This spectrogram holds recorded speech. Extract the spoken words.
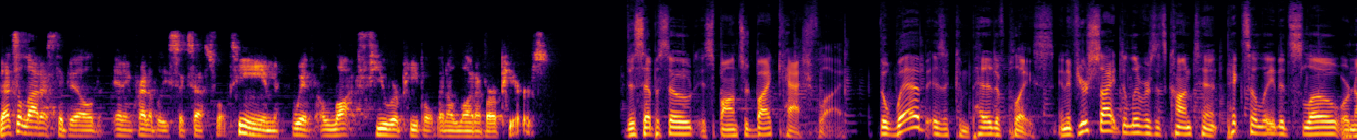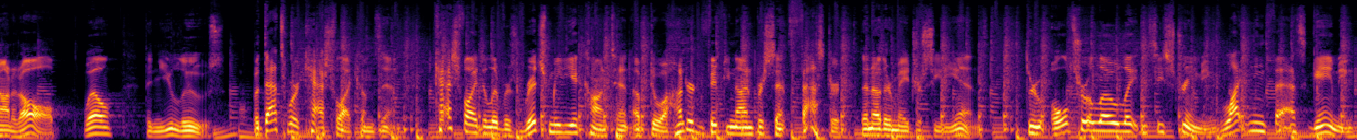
That's allowed us to build an incredibly successful team with a lot fewer people than a lot of our peers. This episode is sponsored by CacheFly. The web is a competitive place, and if your site delivers its content pixelated, slow, or not at all, well, then you lose. But that's where CacheFly comes in. CacheFly delivers rich media content up to 159% faster than other major CDNs. Through ultra low latency streaming, lightning fast gaming,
